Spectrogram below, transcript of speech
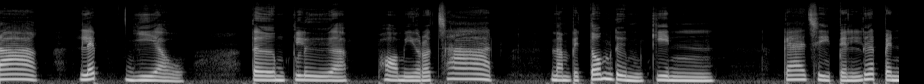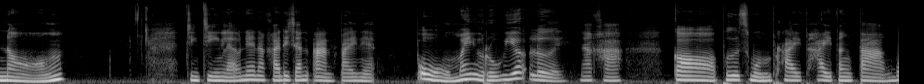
ราก เล็บเหยี่ยว เติมเกลือ พอมีรสชาติ นำไปต้มดื่มกิน แก้ฉี่เป็นเลือดเป็นหนอง จริงๆแล้วเนี่ยนะคะที่ฉันอ่านไปเนี่ย โอ้ไม่รู้เยอะเลยนะคะ ก็พืชสมุนไพรไทยต่างๆ โบ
